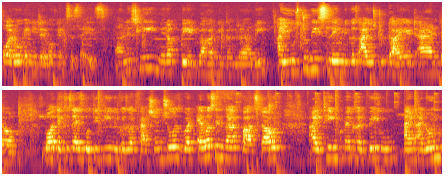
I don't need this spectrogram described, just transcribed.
follow any type of exercise honestly मेरा पेट बाहर निकल रहा है अभी। I used to be slim because I used to diet and बहुत एक्सरसाइज होती थी because of fashion shows but ever since I have passed out I think मैं घर पे ही हूँ। And I don't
